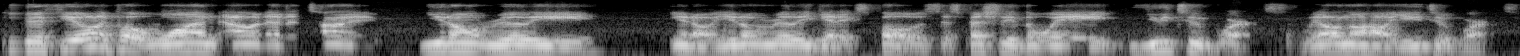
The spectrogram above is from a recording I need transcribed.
if you only put one out at a time, you don't really, you know, you don't really get exposed, especially the way YouTube works. We all know how YouTube works.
